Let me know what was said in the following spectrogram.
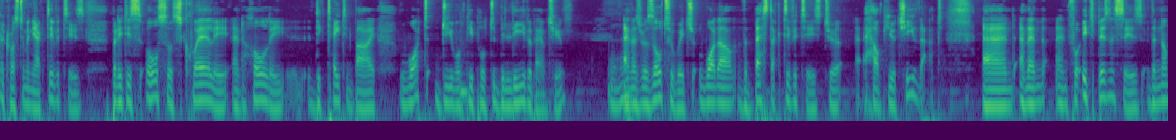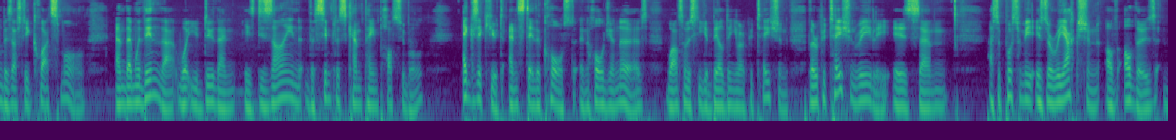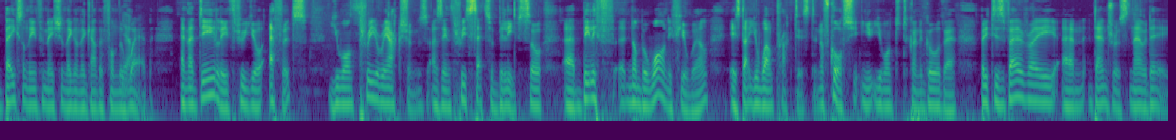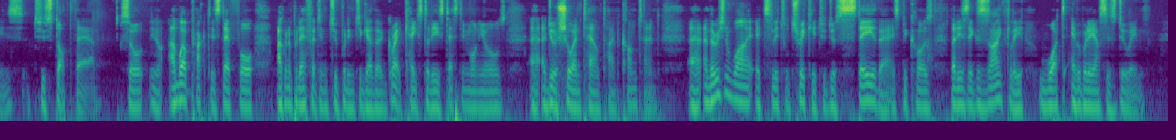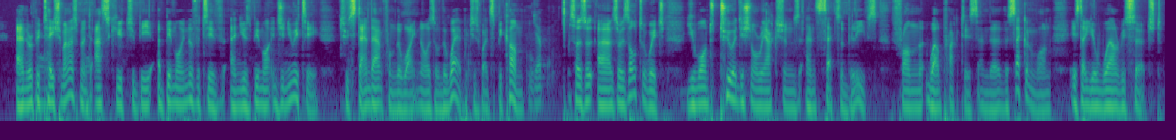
across too many activities, but it is also squarely and wholly dictated by what do you want people to believe about you, and as a result of which, what are the best activities to uh, help you achieve that, and and then and for each businesses, the number is actually quite small. And then within that, what you do then is design the simplest campaign possible, execute and stay the course and hold your nerves whilst obviously you're building your reputation. The reputation really is, um, I suppose for me, is the reaction of others based on the information they're going to gather from the Yeah. web. And ideally, through your efforts, you want three reactions, as in three sets of beliefs. So, uh, belief uh, number one, if you will, is that you're well practiced. And of course, you, you want to kind of go there. But it is very, very um, dangerous nowadays to stop there. So, you know, I'm well practiced, therefore, I'm going to put effort into putting together great case studies, testimonials, uh, I do a show and tell type content. Uh, and the reason why it's a little tricky to just stay there is because that is exactly what everybody else is doing. And reputation management asks you to be a bit more innovative and use a bit more ingenuity to stand out from the white noise of the web, which is what it's become. Yep. So, as a, uh, as a result of which, you want two additional reactions and sets of beliefs from well practiced. And the, the second one is that you're well researched.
